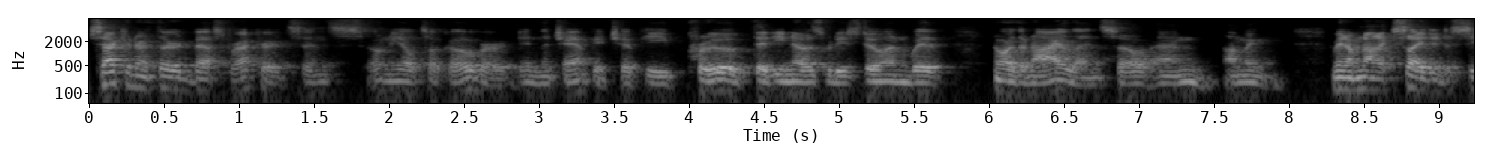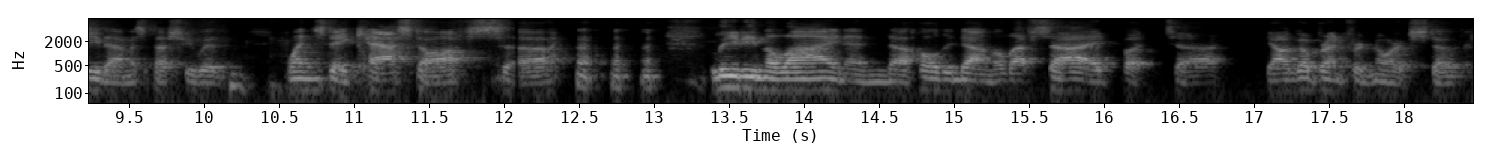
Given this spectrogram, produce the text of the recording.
second or third best record since O'Neill took over in the championship. He proved that he knows what he's doing with Northern Ireland. So, and I mean, I mean, I'm not excited to see them, especially with Wednesday castoffs uh, leading the line and uh, holding down the left side. But uh, yeah, I'll go Brentford, Norwich, Stoke.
